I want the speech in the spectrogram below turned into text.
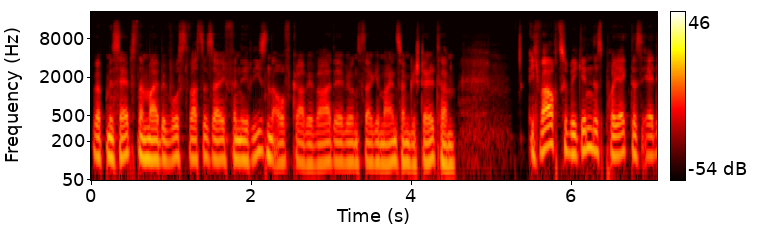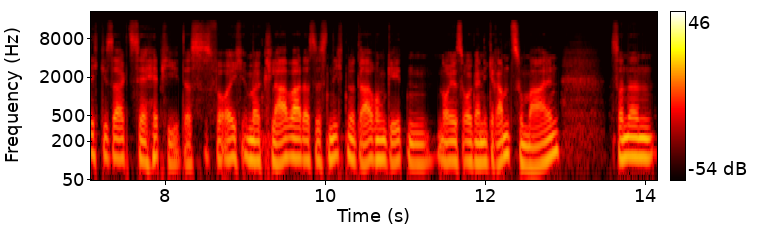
wird mir selbst nochmal bewusst, was das eigentlich für eine Riesenaufgabe war, der wir uns da gemeinsam gestellt haben. Ich war auch zu Beginn des Projektes ehrlich gesagt sehr happy, dass es für euch immer klar war, dass es nicht nur darum geht, ein neues Organigramm zu malen, sondern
